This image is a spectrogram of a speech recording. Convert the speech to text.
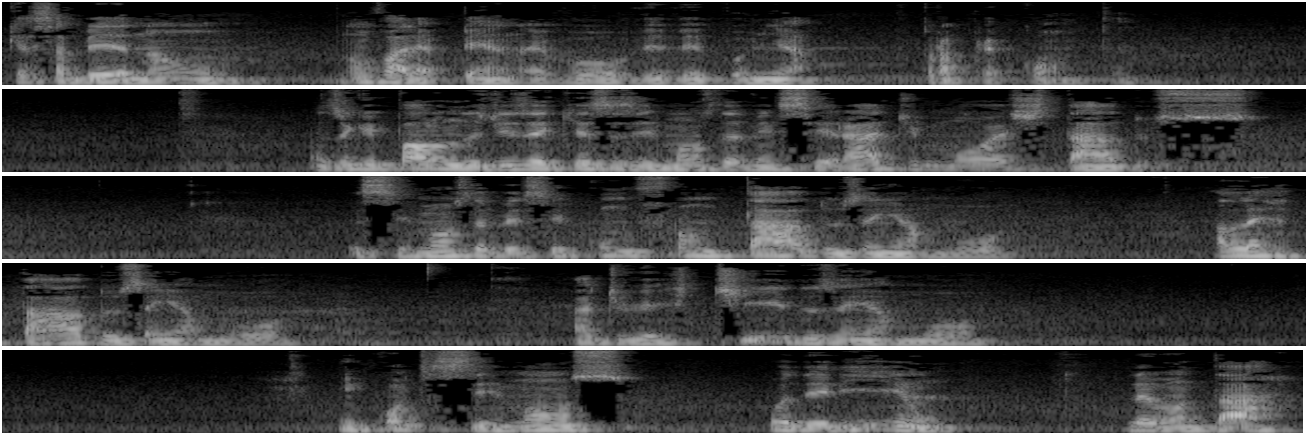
quer saber, não, não vale a pena, eu vou viver por minha própria conta. Mas o que Paulo nos diz é que esses irmãos devem ser admoestados. Esses irmãos devem ser confrontados em amor, alertados em amor, advertidos em amor. Enquanto esses irmãos poderiam levantar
